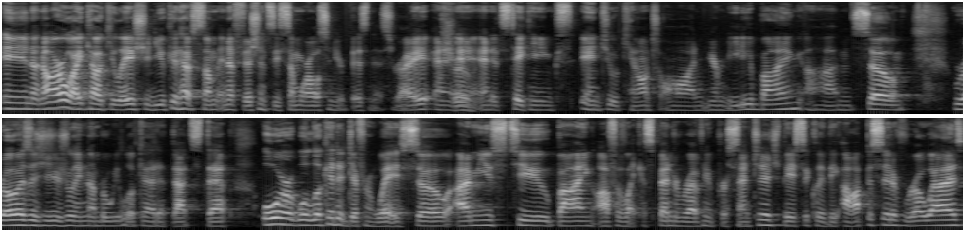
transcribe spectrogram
in an ROI calculation you could have some inefficiency somewhere else in your business right? And, True. and it's taking into account on your media buying. Um, so ROAS is usually a number we look at at that step or we'll look at it different ways. So I'm used to buying off of like a spend to revenue percentage basically the opposite of ROAS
